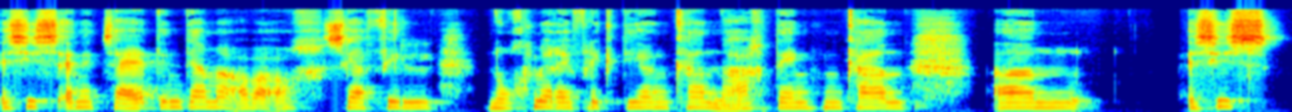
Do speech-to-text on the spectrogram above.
es ist eine Zeit, in der man aber auch sehr viel noch mehr reflektieren kann, nachdenken kann. Ähm, es ist,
